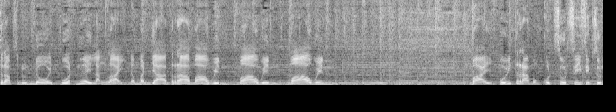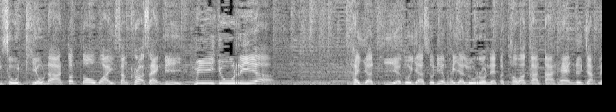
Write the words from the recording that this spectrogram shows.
สนับสนุนโดยปวดเมื่อยหลังไหล่น้ำมันยาตรามาวิน มาวิน มาวินใบปุ๋ยตรามงกุฎสูตร 4000 เขียวนานต้นโตไว สังเคราะห์แสงดี มียูเรียไฮยาเทีย ตัวยาโซเดียมไฮยาลูโรเนตบรรเทาอาการตาแห้งเนื่องจากเล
